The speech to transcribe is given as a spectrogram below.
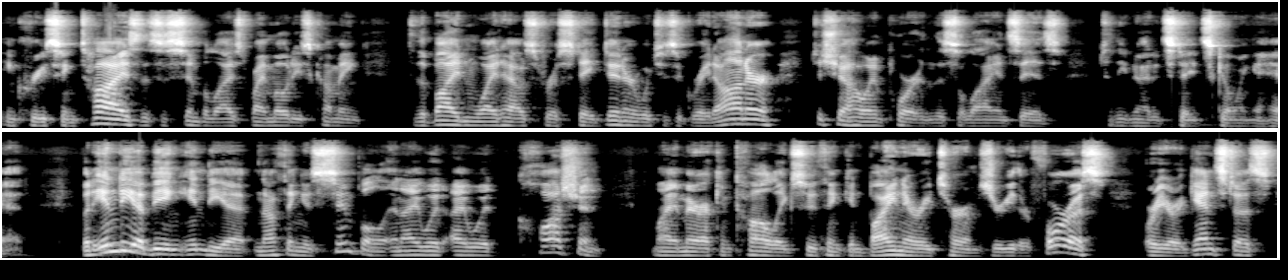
increasing ties. This is symbolized by Modi's coming to the Biden White House for a state dinner, which is a great honor to show how important this alliance is to the United States going ahead. But India being India, nothing is simple, and I would I would caution my American colleagues who think in binary terms. You're either for us or you're against us.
